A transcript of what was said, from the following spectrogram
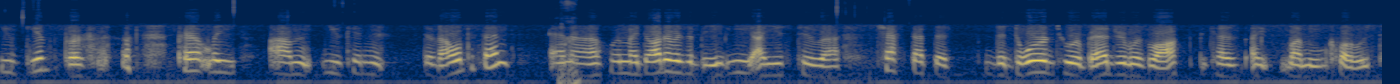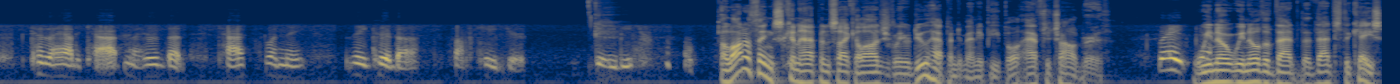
you give birth, apparently um, you can develop it then. And uh, when my daughter was a baby, I used to uh, check that the the door to her bedroom was locked because I, I mean closed because I had a cat and I heard that cats when they they could uh, suffocate your baby. A lot of things can happen psychologically, or do happen to many people after childbirth. We yeah. know we know that, that that that's the case.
